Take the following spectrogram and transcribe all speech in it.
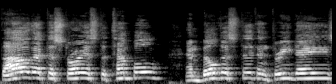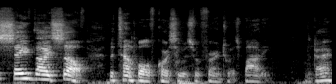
Thou that destroyest the temple and buildest it in three days, save thyself. The temple, of course, he was referring to his body. Okay?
